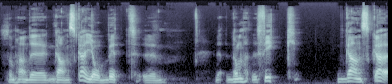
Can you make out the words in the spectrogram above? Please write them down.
Som hade ganska jobbigt. Eh, de fick ganska,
